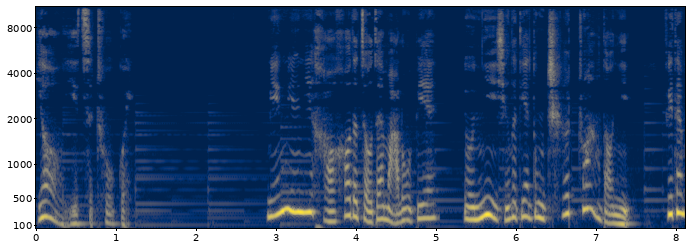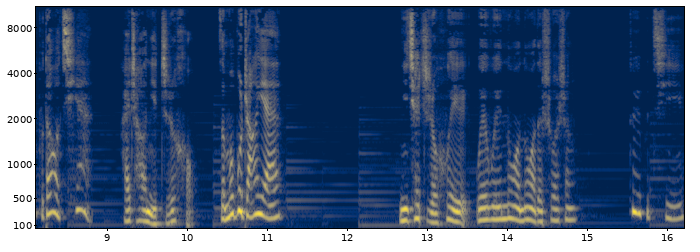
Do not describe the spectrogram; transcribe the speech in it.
又一次出轨。明明你好好的走在马路边，有逆行的电动车撞到你，非但不道歉，还朝你直吼：“怎么不长眼？”你却只会唯唯诺诺的说声“对不起”，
